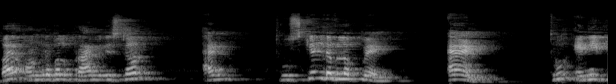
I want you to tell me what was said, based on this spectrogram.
by honorable prime minister and through skill development and through nep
